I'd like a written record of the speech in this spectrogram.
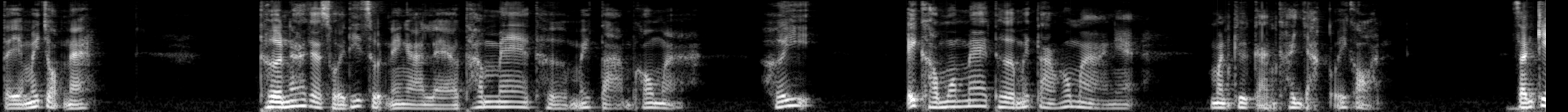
แต่ยังไม่จบนะ เธอน่าจะสวยที่สุดในงานแล้ว ถ้าแม่เธอไม่ตามเข้ามา เฮ้ยไอ้คำว่าแม่เธอไม่ตามเข้ามาเนี่ย มันคือการขยักไว้ก่อน สังเก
